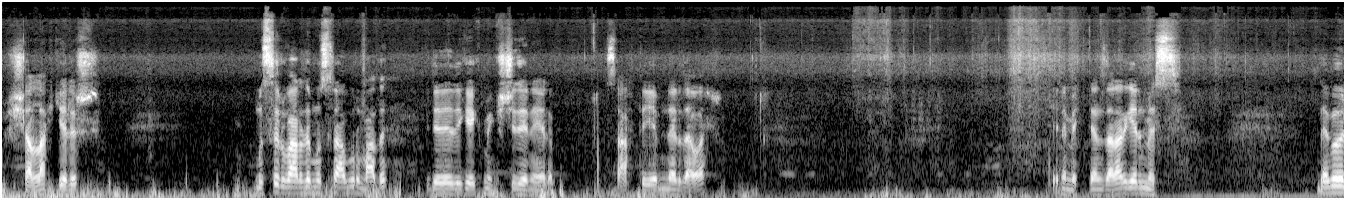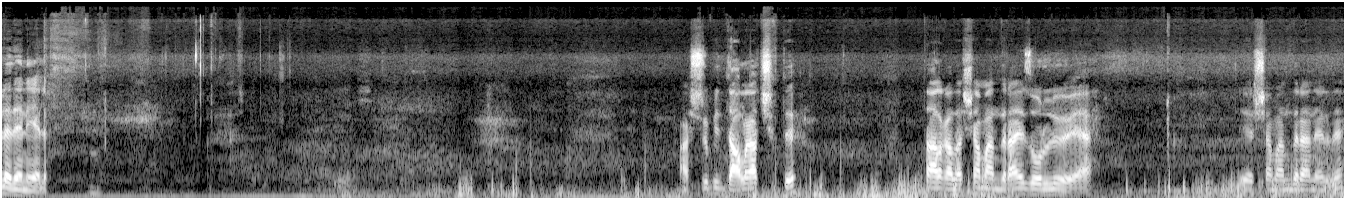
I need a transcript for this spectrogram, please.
inşallah gelir. Mısır vardı mısıra vurmadı. Bir de dedik ekmek içi deneyelim. Sahte yemler de var. Denemekten zarar gelmez. De böyle deneyelim. Aşırı bir dalga çıktı. Dalgada şamandırayı zorluyor ya. Diğer şamandıra nerede?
